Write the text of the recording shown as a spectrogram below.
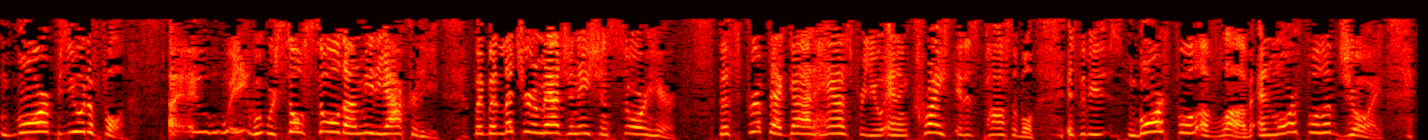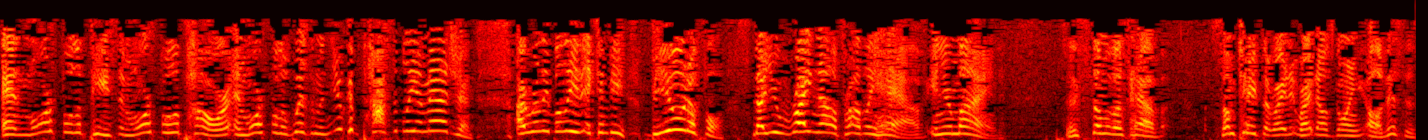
more beautiful, we're so sold on mediocrity. But, but let your imagination soar here. The script that God has for you, and in Christ it is possible, is to be more full of love, and more full of joy, and more full of peace, and more full of power, and more full of wisdom than you could possibly imagine. I really believe it can be beautiful. Now, you right now probably have in your mind, some of us have some tape that right, right now is going, oh, this is,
